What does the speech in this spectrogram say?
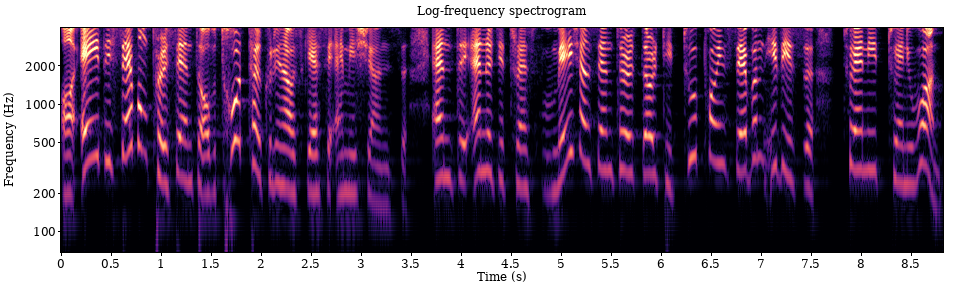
87% of total greenhouse gas emissions. And the Energy Transformation Center 32.7, it is uh, 2021.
